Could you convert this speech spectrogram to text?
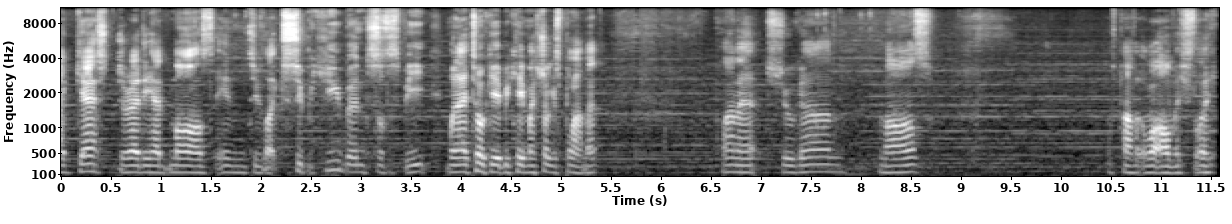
I guess Jaretti had Mars into like superhuman, so to speak. When I took it, it became my strongest planet. Planet, Shogun, Mars. Most powerful, well, obviously.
